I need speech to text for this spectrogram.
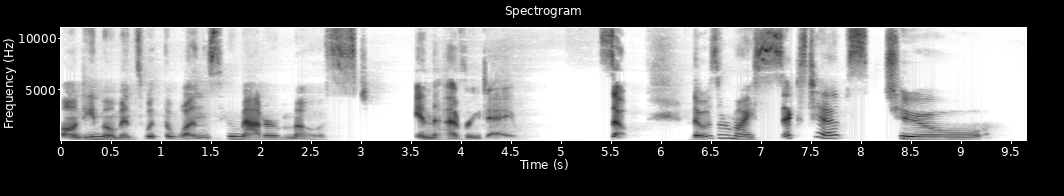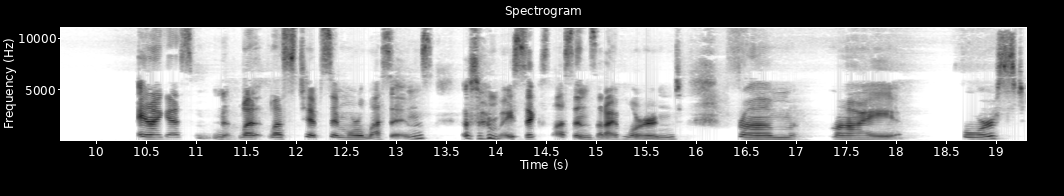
bonding moments with the ones who matter most in the everyday. So, those are my six tips to and I guess less tips and more lessons. Those are my six lessons that I've learned from my forced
